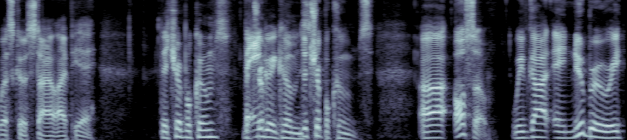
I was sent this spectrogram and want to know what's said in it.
West Coast style IPA. The triple Coombs. The, tri- angry Coombs. The Triple Coombs. Uh, also, we've got a new brewery.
